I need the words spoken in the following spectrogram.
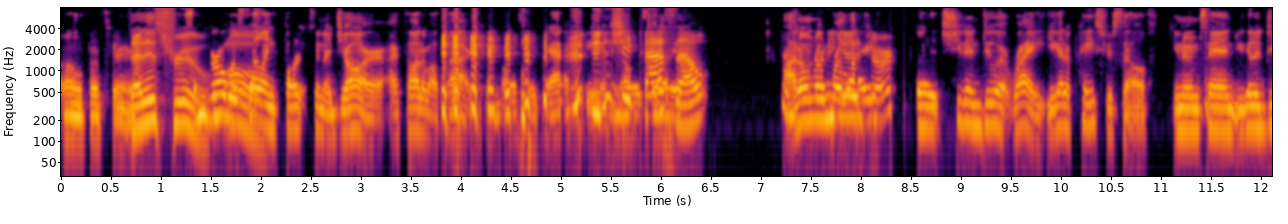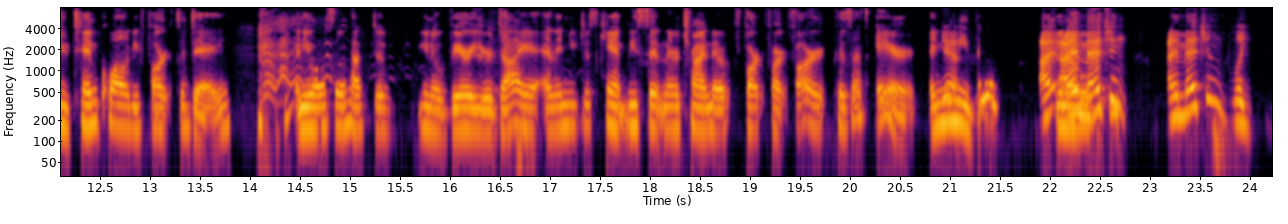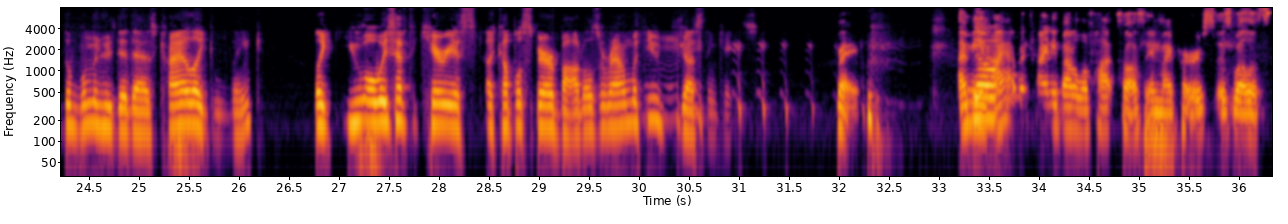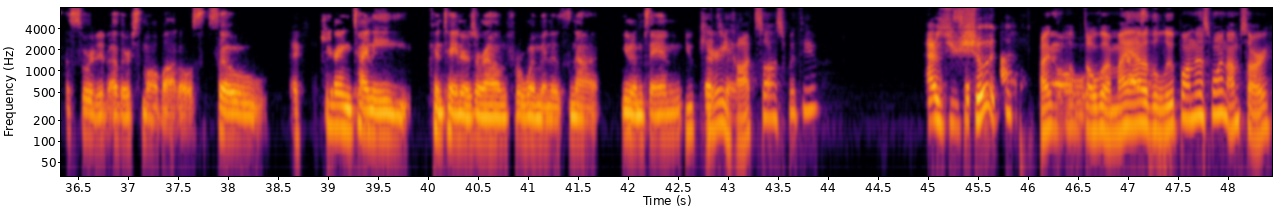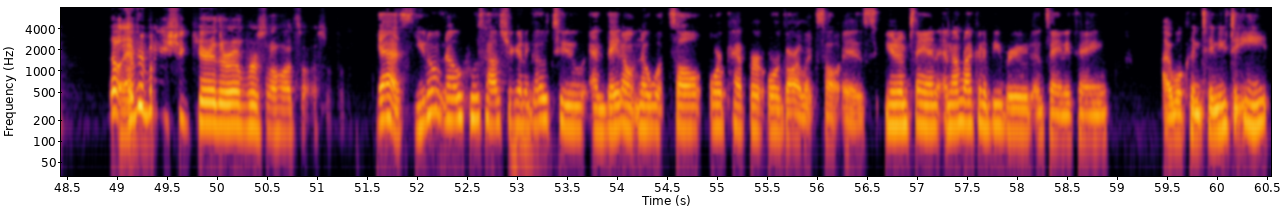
Oh, that's fair. that is true. Some girl was Oh. selling farts in a jar. I thought about that. I'm also gassy, didn't she I pass like, out? I don't know her running in a life. jar? but she didn't do it right. You got to pace yourself. You know what I'm saying? You got to do 10 quality farts a day. and you also have to, you know, vary your diet. And then you just can't be sitting there trying to fart, fart, fart because that's air. And you Yeah. need that. I, You I imagine I imagine like the woman who did that is kind of like Link. Like you always have to carry a couple spare bottles around with you mm-hmm. just in case. Right. I mean, No. I have a tiny bottle of hot sauce in my purse as well as assorted other small bottles. So carrying tiny containers around for women is not, you know what I'm saying? You carry fair. hot sauce with you? As you should. I, No. oh, am I out of the loop on this one? I'm sorry. No, everybody should carry their own personal hot sauce. Yes, you don't know whose house you're going to go to, and they don't know what salt or pepper or garlic salt is. You know what I'm saying? And I'm not going to be rude and say anything. I will continue to eat,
